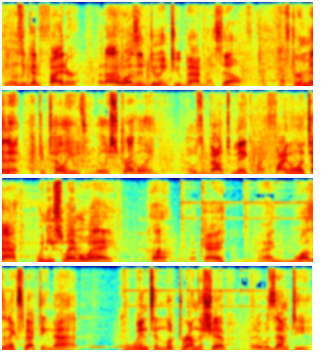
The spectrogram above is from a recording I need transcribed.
He was a good fighter, but I wasn't doing too bad myself. After a minute, I could tell he was really struggling. I was about to make my final attack when he swam away. Huh, okay. I wasn't expecting that. I went and looked around the ship, but it was empty.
